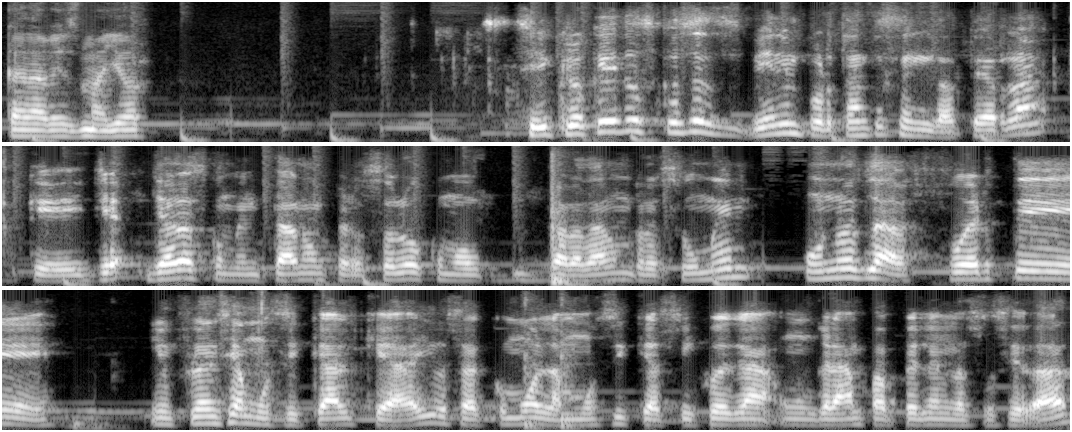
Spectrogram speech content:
cada vez mayor. Sí, creo que hay dos cosas bien importantes en Inglaterra que ya, ya, las comentaron, pero solo como para dar un resumen. Uno es la fuerte influencia musical que hay, o sea, cómo la música sí juega un gran papel en la sociedad.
